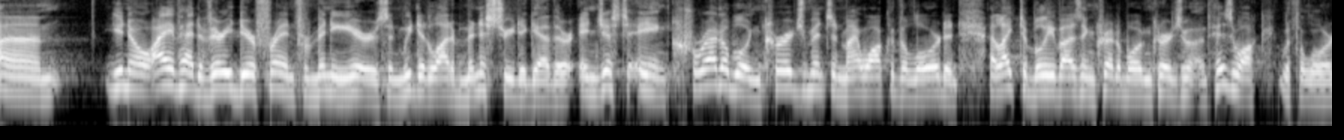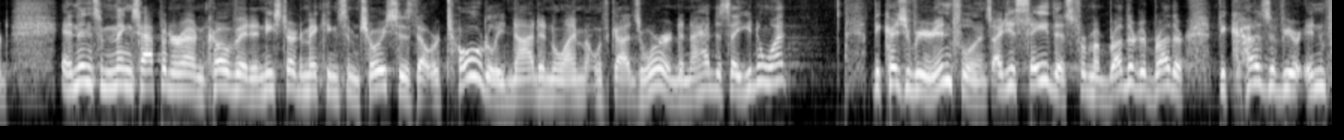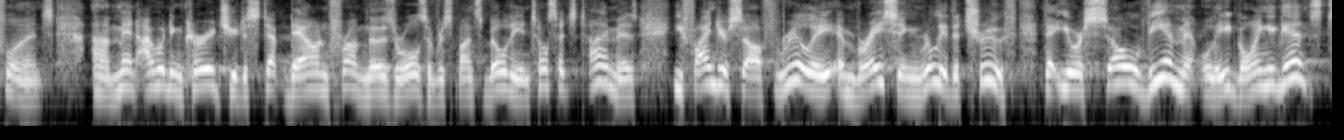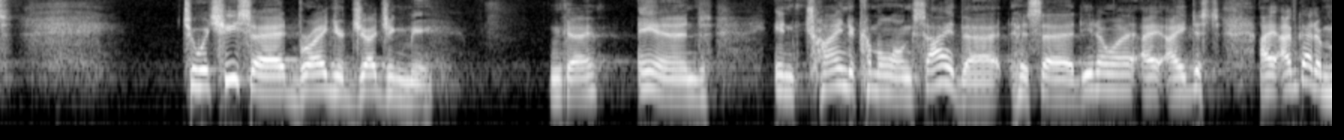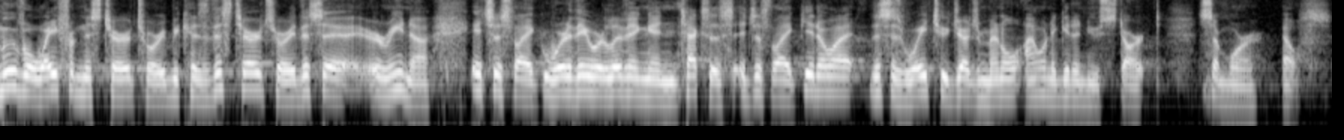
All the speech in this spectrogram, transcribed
Um, you know, I have had a very dear friend for many years, and we did a lot of ministry together, and just incredible encouragement in my walk with the Lord. And I like to believe I was incredible encouragement with his walk with the Lord. And then some things happened around COVID, and he started making some choices that were totally not in alignment with God's word. And I had to say, you know what? Because of your influence. I just say this from a brother to brother because of your influence. Uh, man, I would encourage you to step down from those roles of responsibility until such time as you find yourself really embracing really the truth that you are so vehemently going against. To which he said, Brian, you're judging me. Okay? And in trying to come alongside that has said, you know what, I, I just, I, have got to move away from this territory because this territory, this uh, arena, it's just like where they were living in Texas, it's just like, you know what, this is way too judgmental. I want to get a new start somewhere else.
